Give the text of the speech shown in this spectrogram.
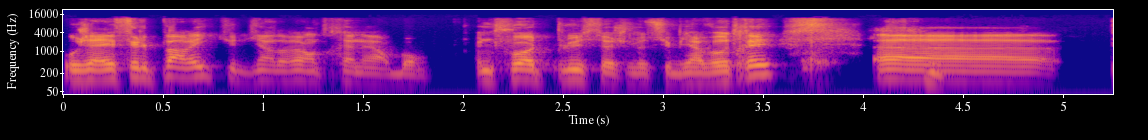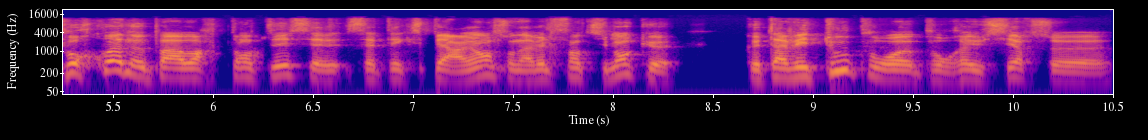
où j'avais fait le pari que tu deviendrais entraîneur. Bon, une fois de plus, je me suis bien vautré. Euh, pourquoi ne pas avoir tenté cette, expérience? On avait le sentiment que, que tu avais tout pour, pour réussir ce,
